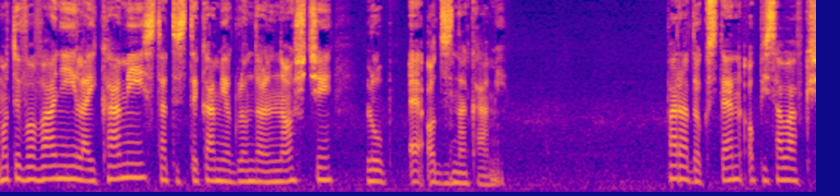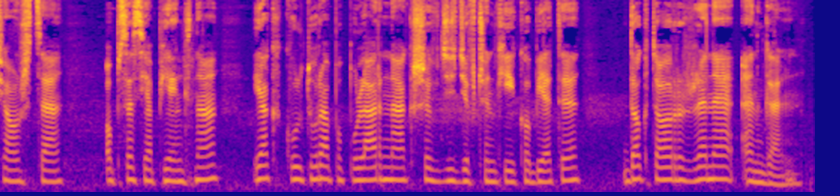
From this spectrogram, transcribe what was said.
Motywowani lajkami, statystykami oglądalności lub e-odznakami. Paradoks ten opisała w książce Obsesja piękna, jak kultura popularna krzywdzi dziewczynki i kobiety, dr René Engeln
